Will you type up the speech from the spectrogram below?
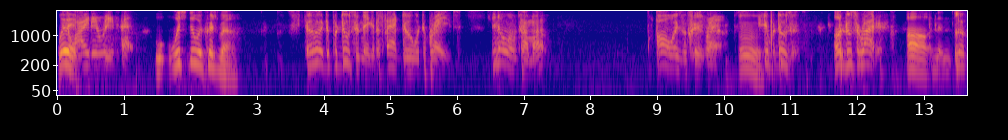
Wait, wait. Why he didn't read that? Wh- Which dude with Chris Brown? The hood, the producer nigga, the fat dude with the braids. You know what I'm talking about? Always with Chris Brown. Mm. He a producer. Oh, Producer writer. oh, Look,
